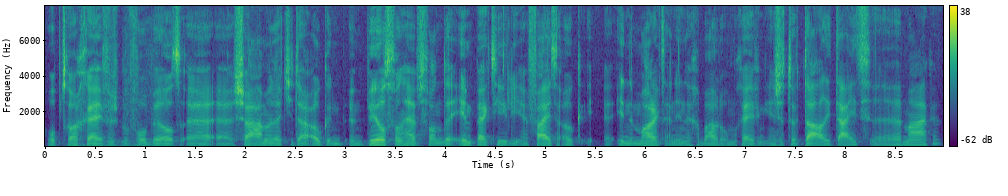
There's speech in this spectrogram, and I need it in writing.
opdrachtgevers bijvoorbeeld uh, uh, samen, dat je daar ook een, een, beeld van hebt van de impact die jullie in feite ook in de markt en in de gebouwde omgeving in zijn totaliteit maken?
